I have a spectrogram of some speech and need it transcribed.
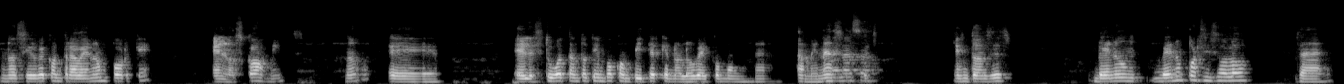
no sirve contra Venom porque en los cómics, ¿no? Eh, él estuvo tanto tiempo con Peter que no lo ve como una amenaza. Pues. Entonces, Venom, Venom por sí solo o sea,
